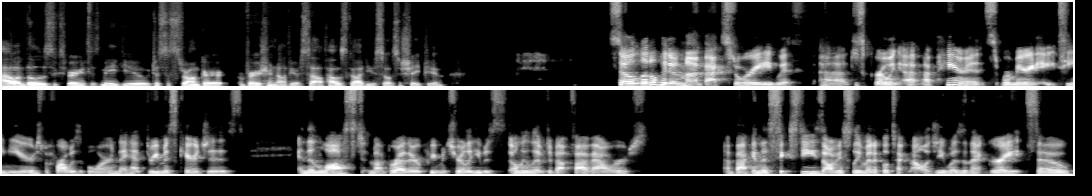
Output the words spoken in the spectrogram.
how have those experiences made you just a stronger version of yourself? How has God used those to shape you? So a little bit of my backstory with uh, just growing up. My parents were married 18 years before I was born. They had three miscarriages and then lost my brother prematurely. He was only lived about five hours. And back in the 60s, obviously, medical technology wasn't that great. So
